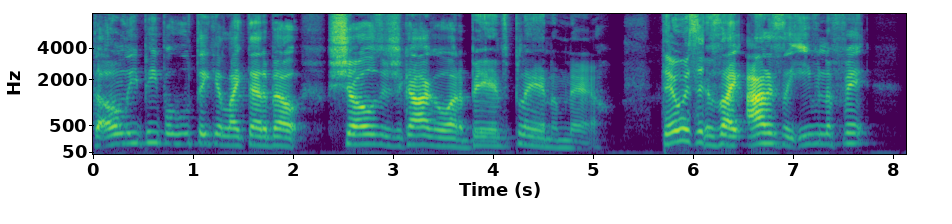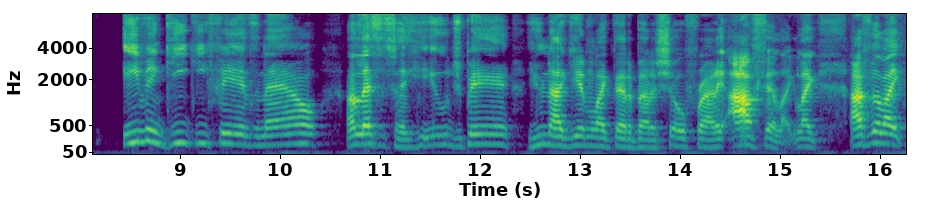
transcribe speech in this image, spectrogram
the only people who thinking like that about shows in Chicago are the bands playing them now. There was a It's like honestly, even the fan, even geeky fans now, unless it's a huge band, you're not getting like that about a show Friday. I feel like, like I feel like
